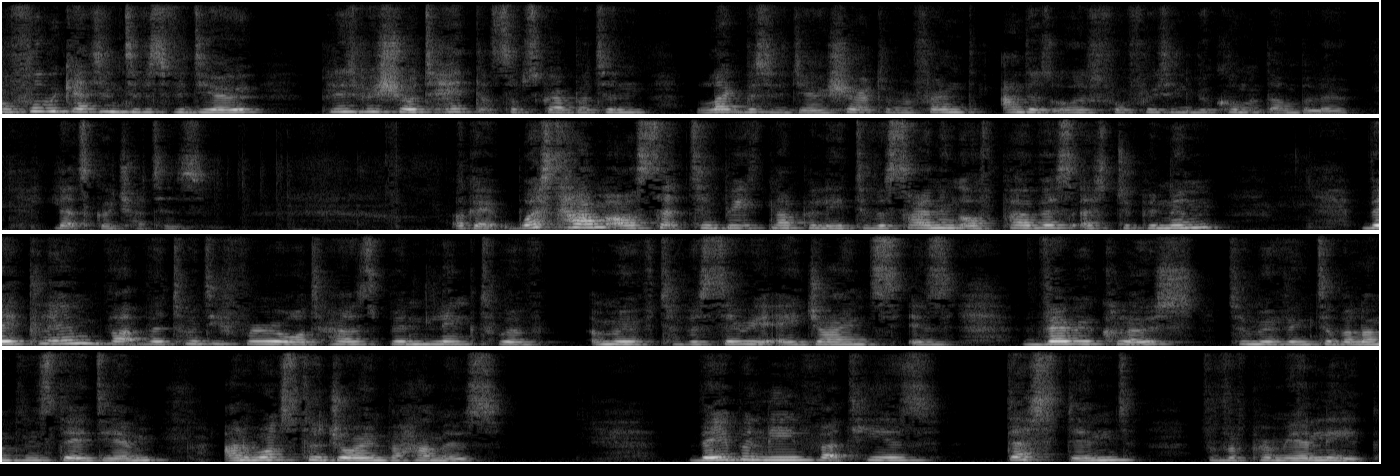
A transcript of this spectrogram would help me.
before we get into this video, please be sure to hit that subscribe button, like this video, share it with a friend, and as always, feel free to leave a comment down below. Let's go, chatters. Okay, West Ham are set to beat Napoli to the signing of Pervis Estupinan. They claim that the 23-year-old has been linked with a move to the Serie A Giants is very close to moving to the London Stadium and wants to join the Hammers. They believe that he is destined for the Premier League.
